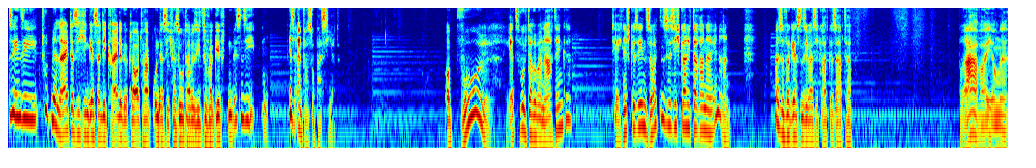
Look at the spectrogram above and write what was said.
Sehen Sie, tut mir leid, dass ich Ihnen gestern die Kreide geklaut habe und dass ich versucht habe, Sie zu vergiften. Wissen Sie, ist einfach so passiert. Obwohl, jetzt wo ich darüber nachdenke, technisch gesehen sollten Sie sich gar nicht daran erinnern. Also vergessen Sie, was ich gerade gesagt habe. Braver Junge.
